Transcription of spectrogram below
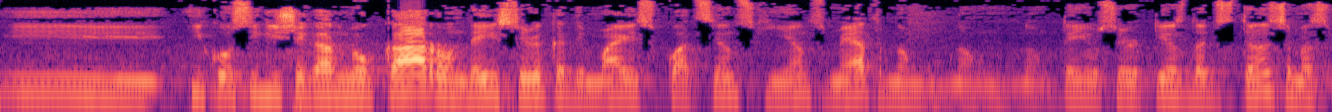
e, e consegui chegar no meu carro. Andei cerca de mais 400, 500 metros, não, não, não tenho certeza da distância, mas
